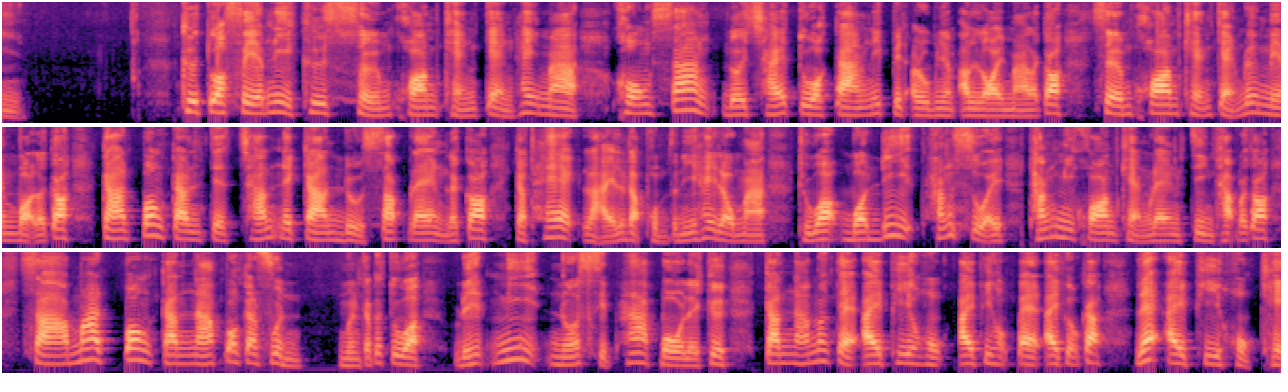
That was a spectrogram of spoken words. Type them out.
คือตัวเฟรมนี่คือเสริมความแข็งแกร่งให้มา โครงสร้างโดยใช้ตัวกลางนี่เป็นอลูมิเนียมอลลอยมา แล้วก็เสริมความแข็งแกร่งด้วยเมมบอร์ดแล้วก็การป้องกัน 7 ชั้นในการดูดซับแรง แล้วก็กระแทกหลายระดับผมตัวนี้ให้เรามา ถือว่าบอดี้ทั้งสวยทั้งมีความแข็งแรงจริงครับ แล้วก็สามารถป้องกันน้ำป้องกันฝุ่น เหมือนกับตัว Redmi Note 15 Pro เลยคือกันน้ำตั้งแต่ IP6 IP68 IP69 และ IP6K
